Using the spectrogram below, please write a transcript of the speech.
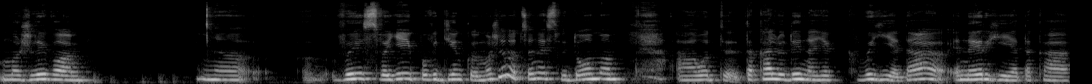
можливо. е, Ви своєю поведінкою, можливо, це несвідомо. А от така людина, як ви є, да, енергія така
